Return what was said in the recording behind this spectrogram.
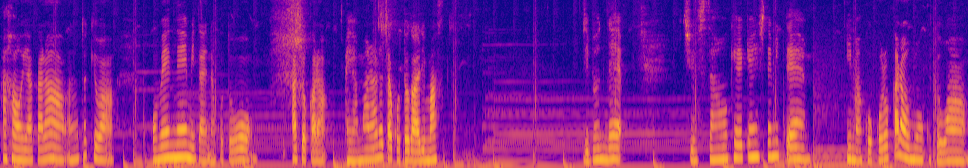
母親からあの時はごめんねみたいなことを後から謝られたことがあります。自分で出産を経験してみて今心から思うことは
